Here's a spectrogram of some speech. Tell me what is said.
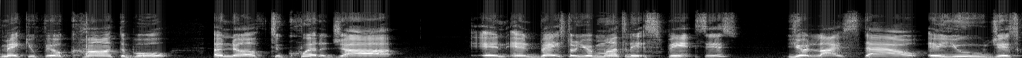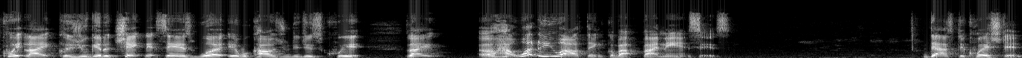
make you feel comfortable enough to quit a job and and based on your monthly expenses, your lifestyle, and you just quit like because you get a check that says what it will cause you to just quit. Like, uh, how, what do you all think about finances? That's the question.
